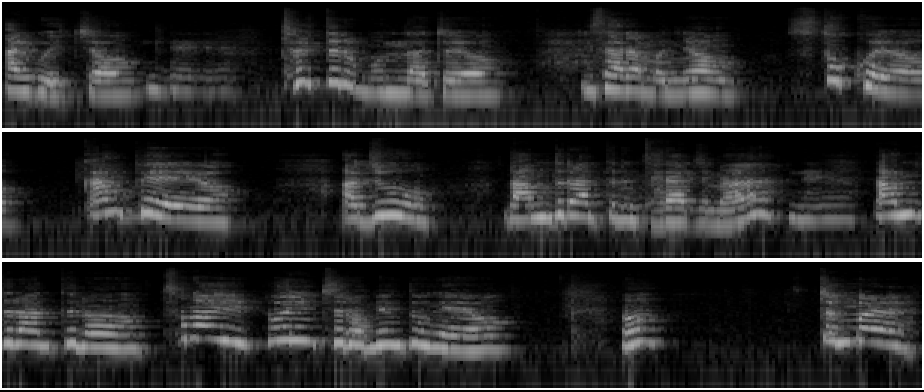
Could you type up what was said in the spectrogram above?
알고 있죠? 네. 절대로 못 놔줘요. 이 사람은요 스토커예요. 깡패예요. 아주 남들한테는 잘하지만 네. 남들한테는 천하의 효인처럼 행동해요. 어? 정말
